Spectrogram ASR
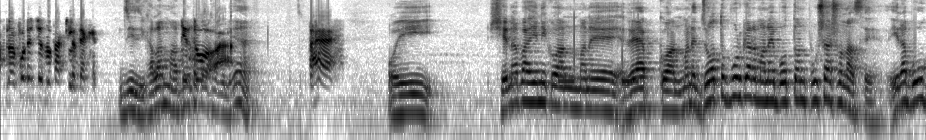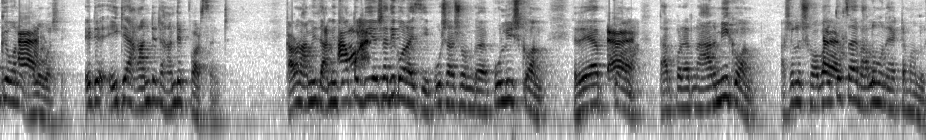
আপনার পরিচিত থাকলে দেখেন। জি জি খালাম্মা আপনি একটা কথা বলি হ্যাঁ। ওই সেনাবাহিনী কন মানে র্যাব কন মানে যত প্রকার মানে বর্তমান প্রশাসন আছে এরা বউকে অনেক হ্যাঁ। ভালোবাসে এটা এইটা হান্ড্রেড হান্ড্রেড পার্সেন্ট কারণ আমি আমি যত বিয়ে শাদী করাইছি প্রশাসন পুলিশ কন র্যাব কন হ্যাঁ। তারপরে আপনার আর্মি কন আসলে সবাই তো হ্যাঁ। চায় ভালো মনে একটা মানুষ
